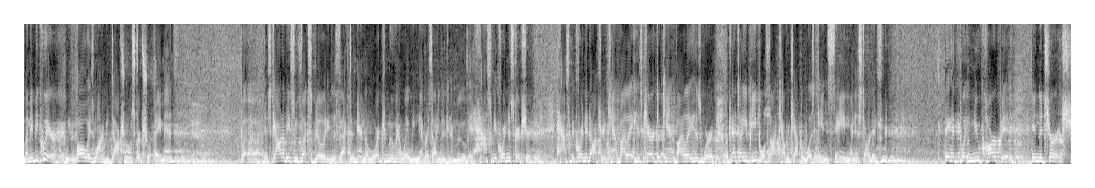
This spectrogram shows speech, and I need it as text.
Let me be clear. We always want to be doctrinal and scriptural. Amen? But there's got to be some flexibility to the fact that, man, the Lord can move in a way we never thought he was going to move. It has to be according to Scripture. It has to be according to doctrine. It can't violate his character, can't violate his word. But can I tell you, people thought Calvary Chapel was insane when it started. They had put new carpet in the church.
